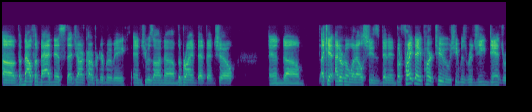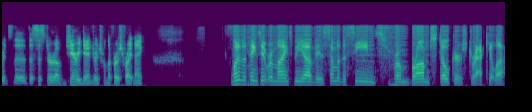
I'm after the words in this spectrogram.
uh, the Mouth of Madness, that John Carpenter movie, and she was on um, the Brian Benben show. And um, I can't, I don't know what else she's been in, but Fright Night Part Two, she was Regine Dandridge, the the sister of Jerry Dandridge from the first Fright Night. One of the things it reminds me of is some of the scenes from Bram Stoker's Dracula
